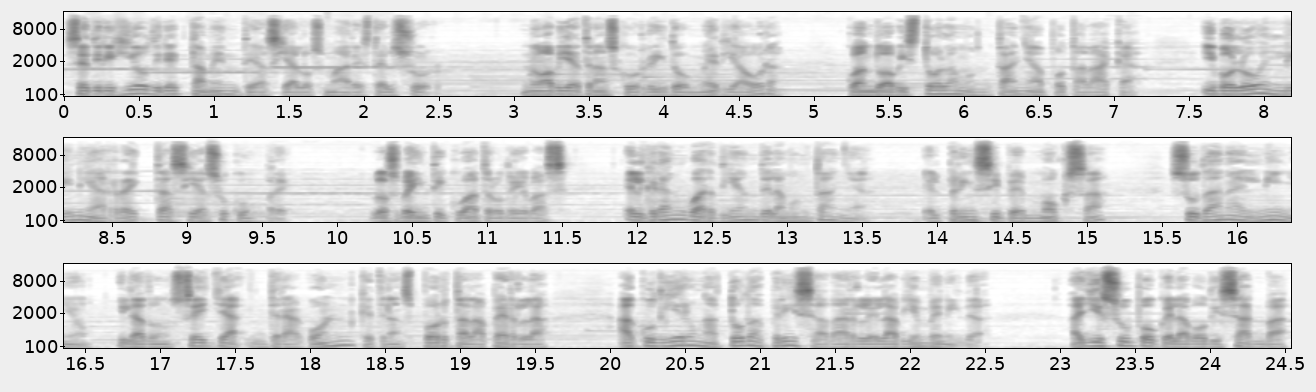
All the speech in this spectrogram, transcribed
se dirigió directamente hacia los mares del sur. No había transcurrido media hora cuando avistó la montaña Potalaca y voló en línea recta hacia su cumbre. Los veinticuatro devas, el gran guardián de la montaña, el príncipe Moxa, Sudana el niño y la doncella Dragón que transporta la perla, acudieron a toda prisa a darle la bienvenida. Allí supo que la Bodhisattva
